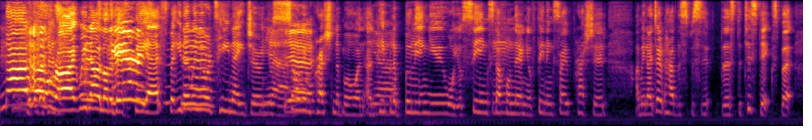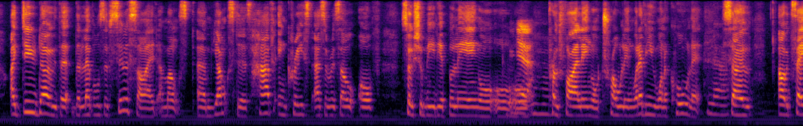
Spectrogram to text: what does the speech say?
no, we're all right. We know a lot of scared. it's BS, but you know when you're a teenager and you're Yeah. so Yeah. impressionable and, and Yeah. people are bullying you or you're seeing stuff on there and you're feeling so pressured. I mean, I don't have the specific the statistics, but I do know that the levels of suicide amongst um, youngsters have increased as a result of social media bullying or, or, or Yeah. Mm-hmm. profiling or trolling, whatever you want to call it. Yeah. So I would say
